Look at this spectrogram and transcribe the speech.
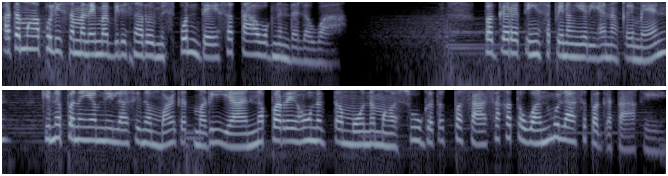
at ang mga pulis naman ay mabilis na rumisponde sa tawag ng dalawa. Pagkarating sa pinangyarihan ng krimen, kinapanayam nila sina Mark at Maria na parehong nagtamo ng mga sugat at pasa sa katawan mula sa pag-atake.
